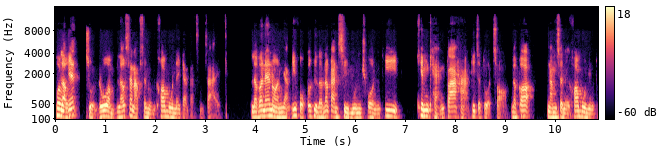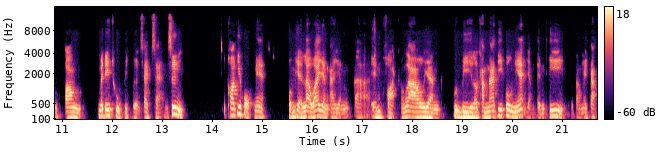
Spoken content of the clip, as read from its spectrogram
พวกเราเนี้ยส่วนร่วมแล้วสนับสนุนข้อมูลในการตัดสินใจ แล้วก็แน่นอนอย่างที่หกก็คือเราต้องการสื่อมวลชนที่เข้มแข็งกล้าหาญที่จะตรวจสอบ แล้วก็นำเสนอข้อมูลอย่างถูกต้อง ไม่ได้ถูกบิดเบือนแทรกแซงซึ่งข้อที่หกเนี่ย ผมเห็นแล้วว่าอย่างไอะอย่างเอ็มพอร์ตของเราอย่างคุณวีเราทำหน้าที่พวกเนี้ยอย่างเต็มที่ถูกต้องไหมครับ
